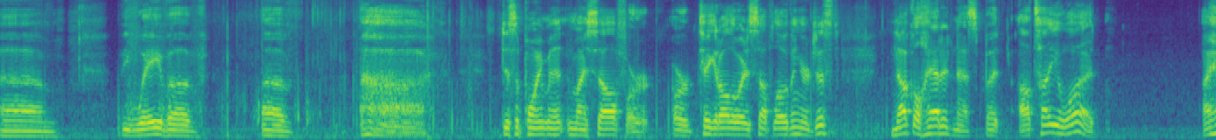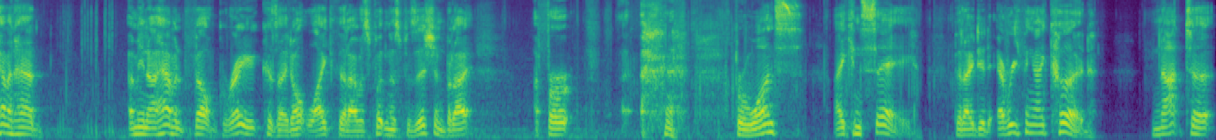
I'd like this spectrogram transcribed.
um, the wave of of uh, disappointment in myself, or or take it all the way to self-loathing, or just knuckleheadedness. But I'll tell you what, I haven't had. I mean, I haven't felt great because I don't like that I was put in this position. But I, for for once, I can say that I did everything I could not to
